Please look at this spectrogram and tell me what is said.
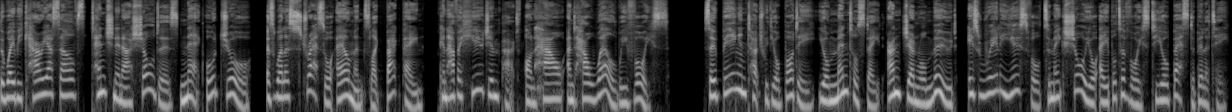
The way we carry ourselves, tension in our shoulders, neck, or jaw, as well as stress or ailments like back pain, can have a huge impact on how and how well we voice. So, being in touch with your body, your mental state, and general mood is really useful to make sure you're able to voice to your best ability.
